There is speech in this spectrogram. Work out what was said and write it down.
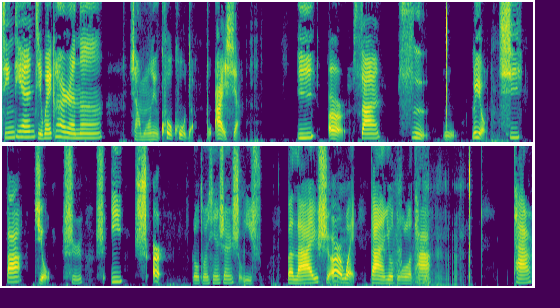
今天几位客人呢？小魔女酷酷的，不爱想。一二三四五六七八九十十一十二。骆驼先生数一数，本来十二位，但又多了他。他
